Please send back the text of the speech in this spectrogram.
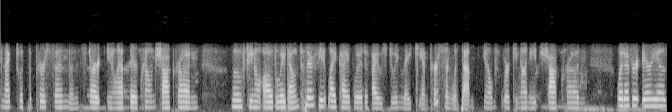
connect with the person and start, you know, at their crown chakra and move, you know, all the way down to their feet like I would if I was doing Reiki in person with them, you know, working on each chakra and whatever areas,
